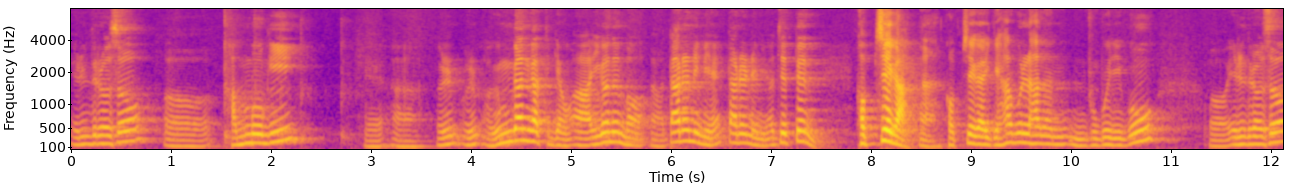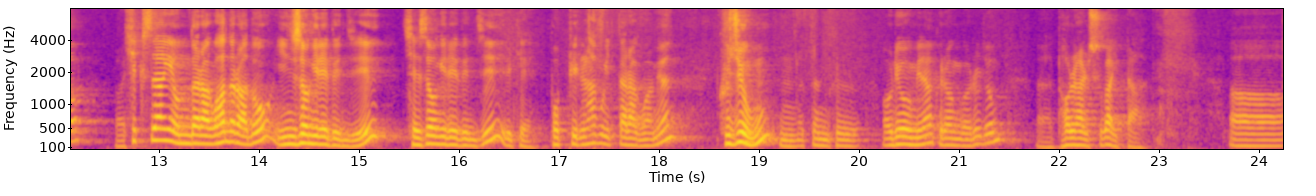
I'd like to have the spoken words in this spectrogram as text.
예를 들어서 어, 간목이 예, 아, 음, 음 간 같은 경우 아 이거는 뭐 어, 다른 의미에 다른 의미 어쨌든 겁재가 아, 겁재가 이게 합을 하는 부분이고 어, 예를 들어서 어, 식상이 온다라고 하더라도 인성이라든지 재성이라든지 이렇게 보필을 하고 있다라고 하면 그중 음, 어떤 그 어려움이나 그런 거를 좀 덜 할 수가 있다. 어,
